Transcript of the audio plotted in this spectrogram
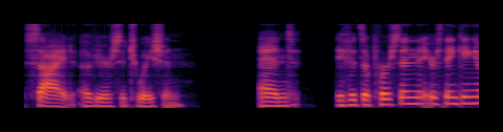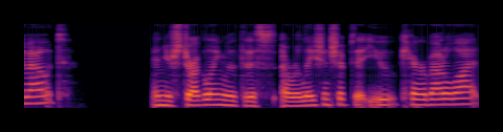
side of your situation. And if it's a person that you're thinking about and you're struggling with this a relationship that you care about a lot,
